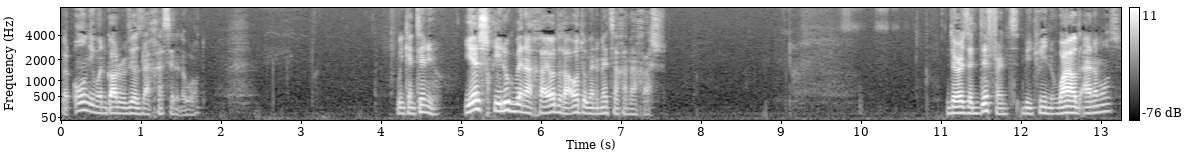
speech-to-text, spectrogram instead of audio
but only when God reveals that chesed in the world. We continue. There is a difference between wild animals,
